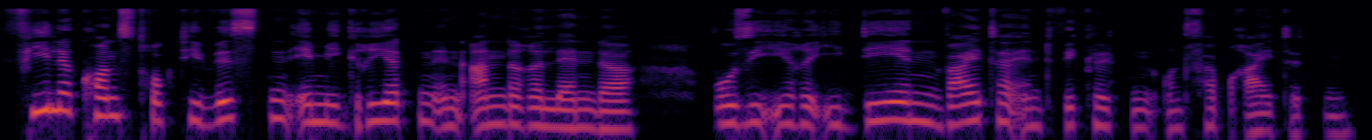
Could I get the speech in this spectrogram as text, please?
Viele Konstruktivisten emigrierten in andere Länder, wo sie ihre Ideen weiterentwickelten und verbreiteten.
